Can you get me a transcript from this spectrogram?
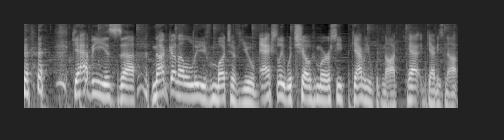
Gabby is uh, not gonna leave much of you. Ashley would show mercy. Gabby would not. Ga Gabby's not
